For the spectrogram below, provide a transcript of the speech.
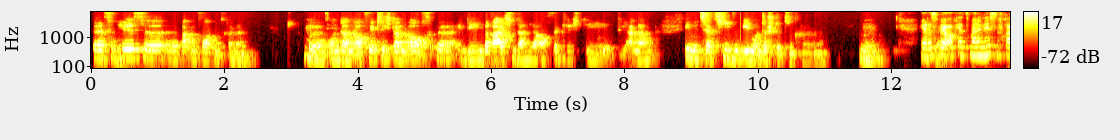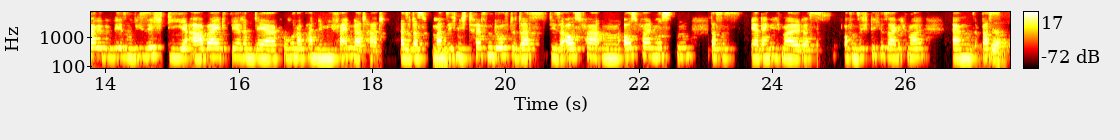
von Hilfe beantworten können. Mhm. und dann auch wirklich dann auch äh, in den Bereichen dann ja auch wirklich die, die anderen Initiativen eben unterstützen können. Mhm. Ja, das wäre auch jetzt meine nächste Frage gewesen, wie sich die Arbeit während der Corona-Pandemie verändert hat. Also, dass man sich nicht treffen durfte, dass diese Ausfahrten ausfallen mussten. Das ist ja, denke ich mal, das Offensichtliche, sage ich mal. Ähm, was ja.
